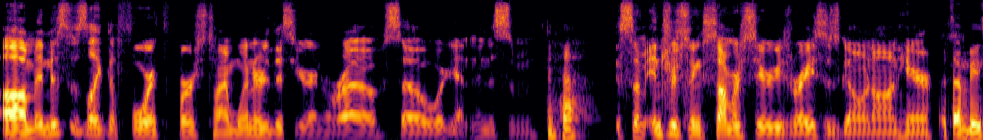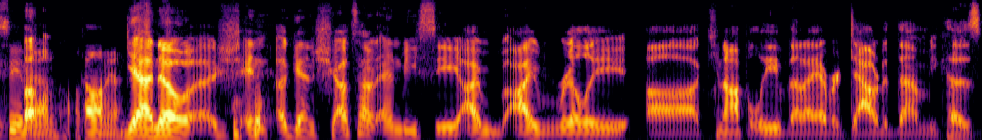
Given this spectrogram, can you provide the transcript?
Um and this is like the fourth first time winner this year in a row. So we're getting into some Yeah, some interesting summer series races going on here. it's NBC, Uh, man. I'm telling you. Yeah, no, uh, and again, shouts out NBC. I I really uh cannot believe that I ever doubted them because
